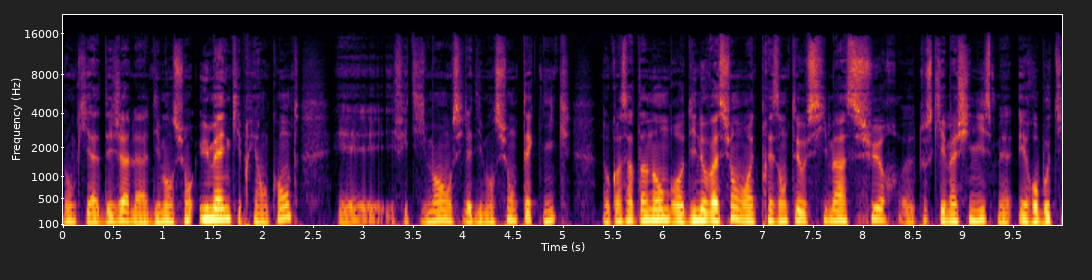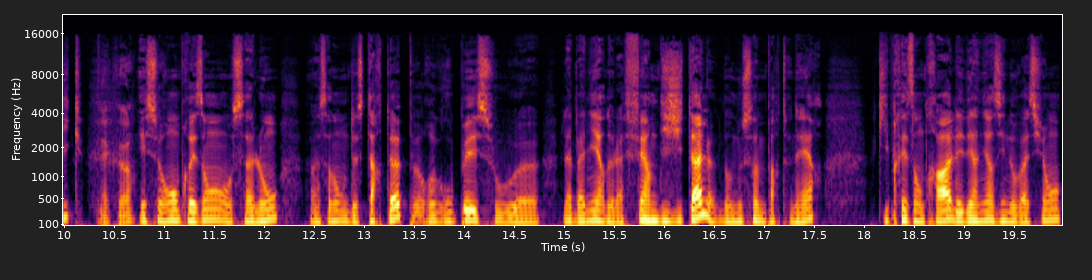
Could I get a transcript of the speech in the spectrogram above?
Donc il y a déjà la dimension humaine qui est prise en compte et effectivement aussi la dimension technique. Donc un certain nombre d'innovations vont être présentées au CIMA sur euh, tout ce qui est machinisme et, robotique. Et seront présents au salon un certain nombre de startups regroupées sous euh, la bannière de la ferme digitale dont nous sommes partenaires qui présentera les dernières innovations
